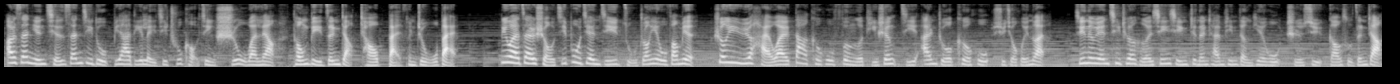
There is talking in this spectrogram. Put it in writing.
二三年前三季度，比亚迪累计出口近十五万辆，同比增长超百分之五百。另外，在手机部件及组装业务方面，受益于海外大客户份额提升及安卓客户需求回暖，新能源汽车和新型智能产品等业务持续高速增长，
